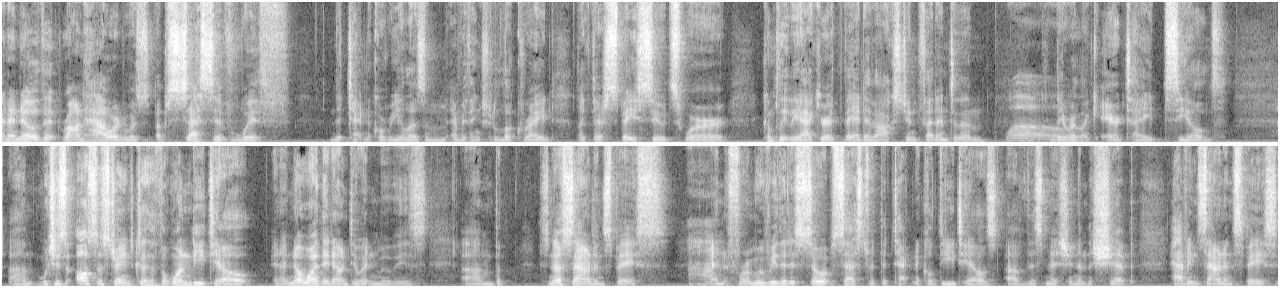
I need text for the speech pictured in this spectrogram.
And I know that Ron Howard was obsessive with the technical realism. Everything should look right. Like their spacesuits were completely accurate. They had to have oxygen fed into them. Whoa. They were like airtight, sealed. Um, which is also strange because I of the one detail, and I know why they don't do it in movies, um, but there's no sound in space. Uh-huh. And for a movie that is so obsessed with the technical details of this mission and the ship, having sound in space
